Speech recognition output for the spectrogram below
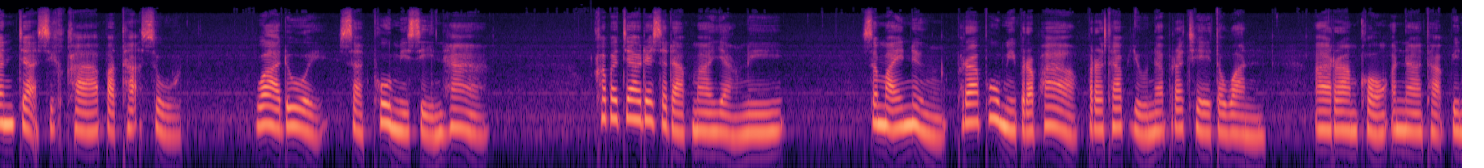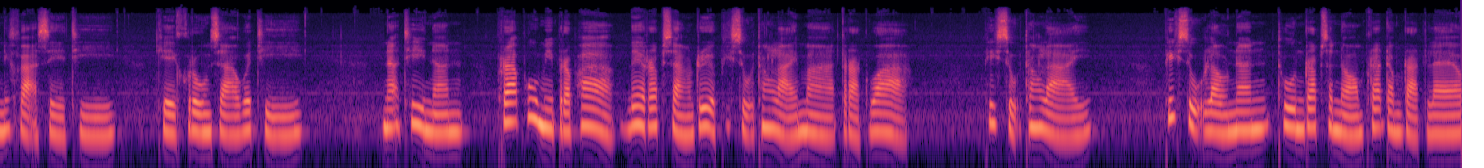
ปัญจสิกขาปัทะสูตร ว่าด้วย สัตว์ผู้มีศีลห้าข้าพเจ้าได้สดับมาอย่างนี้ สมัยหนึ่ง พระผู้มีพระภาคประทับอยู่ณพระเชตวัน อารามของอนาถปิณิกะเศรษฐีเขครุงสาวัตถี ณที่นั้น พระผู้มีพระภาคได้รับสั่งเรียกภิกษุทั้งหลายมาตรัสว่า ภิกษุทั้งหลาย ภิกษุเหล่านั้นทูลรับสนองพระดำรัสแล้ว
